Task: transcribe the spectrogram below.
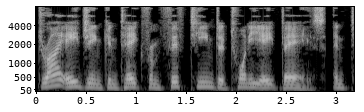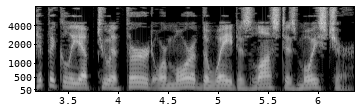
Dry aging can take from 15 to 28 days, and typically up to a third or more of the weight is lost as moisture.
